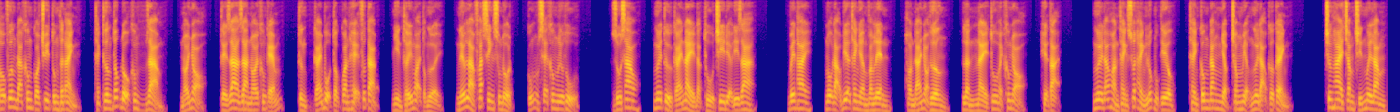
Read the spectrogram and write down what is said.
hậu phương đã không có truy tung thân ảnh, thạch thương tốc độ không giảm, nói nhỏ, tề ra ra nói không kém, từng cái bộ tộc quan hệ phức tạp, nhìn thấy ngoại tộc người, nếu là phát sinh xung đột, cũng sẽ không lưu thủ. Dù sao, ngươi từ cái này đặc thù chi địa đi ra. Bên hai, nộ đạo bia thanh â m vang lên, hòn đá nhỏ thường, lần này thu hoạch không nhỏ, hiện tại, ngươi đã hoàn thành xuất hành lúc mục tiêu, thành công đăng nhập trong miệng ngươi đạo cơ cảnh. Chương hai trăm chín mươi lăm,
